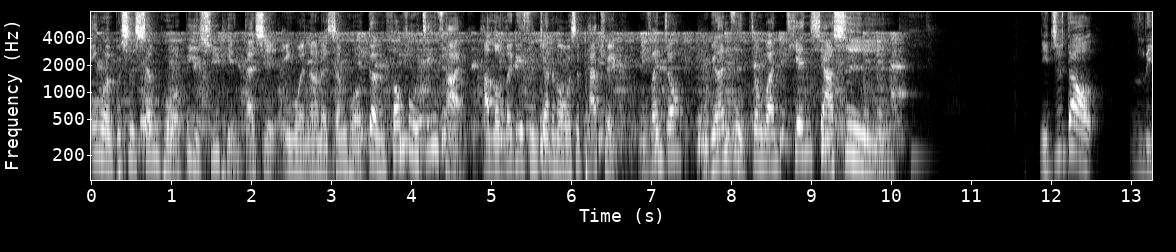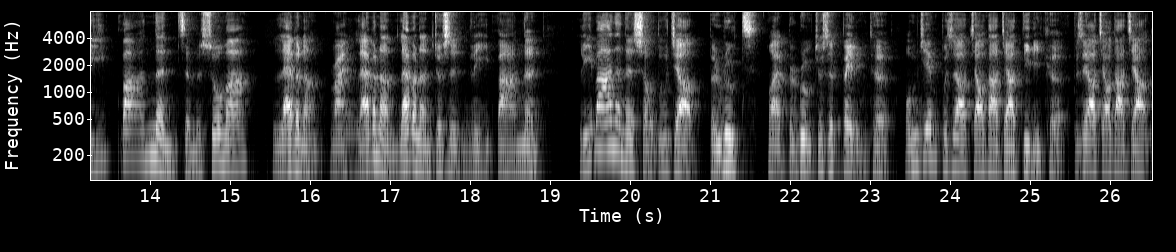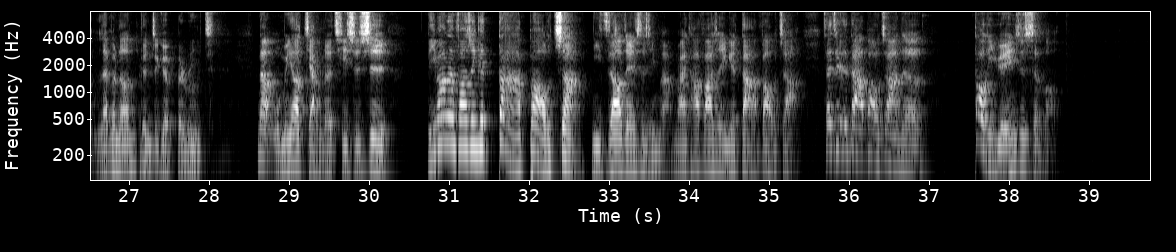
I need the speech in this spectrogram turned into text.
英文不是生活必需品，但是英文让你的生活更丰富精彩。Hello, ladies and gentlemen，我是 Patrick。五分钟，五个单字，纵观天下事。你知道黎巴嫩怎么说吗？Lebanon, right? Lebanon, Lebanon 就是黎巴嫩。黎巴嫩的首都叫 Beirut，right？Beirut 就是贝鲁特。我们今天不是要教大家地理课，不是要教大家 Lebanon 跟这个 Beirut。那我们要讲的其实是黎巴嫩发生一个大爆炸，你知道这件事情吗来它发生一个大爆炸，在这个大爆炸呢，到底原因是什么？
